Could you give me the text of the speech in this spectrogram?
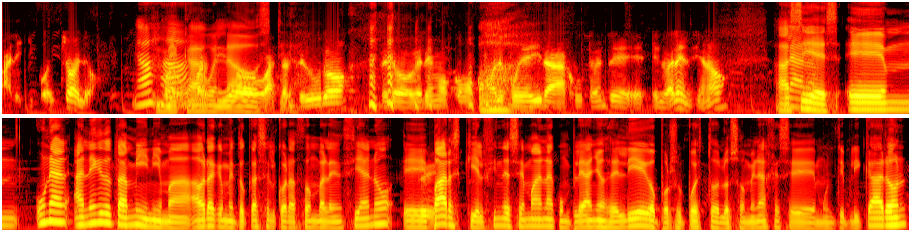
al equipo de Cholo. Ajá. Un partido bastante duro, pero veremos cómo, cómo le puede ir a justamente el Valencia, ¿no? Así es. Em, una anécdota mínima, ahora que me tocas el corazón valenciano. Eh, Barsky, el fin de semana, cumpleaños del Diego, por supuesto los homenajes se multiplicaron.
